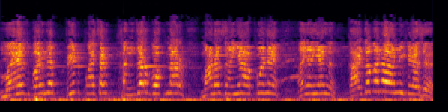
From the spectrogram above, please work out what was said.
મહેશભાઈને પીઠ પાછળ ખંજર ભોગનાર માણસ અહીંયા આપણને અહીંયા કાયદો બનાવવા નીકળે છે.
